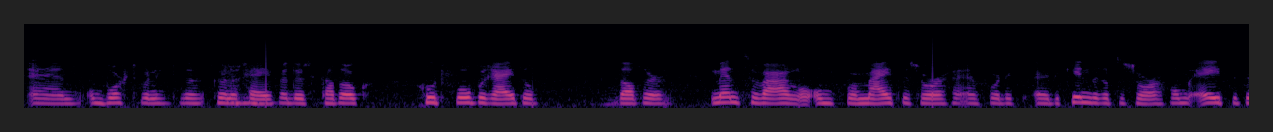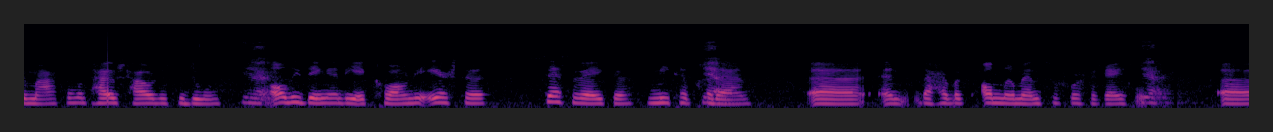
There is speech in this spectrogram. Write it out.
en om borstvoeding te kunnen Mhm. geven. Dus ik had ook goed voorbereid op dat er mensen waren om voor mij te zorgen en voor de, eh, de kinderen te zorgen. Om eten te maken, om het huishouden te doen. Al die dingen die ik gewoon de eerste zes weken niet heb gedaan. Eh, en daar heb ik andere mensen voor geregeld. Eh,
